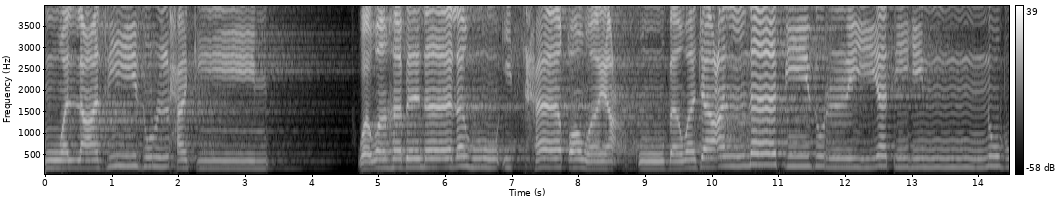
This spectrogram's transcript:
هو العزيز الحكيم. ووهبنا له إسحاق ويعقوب وجعلنا في ذريته النبوءة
